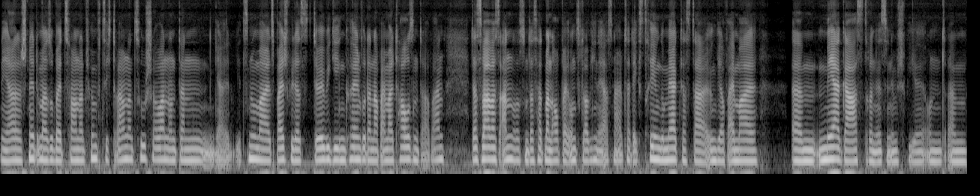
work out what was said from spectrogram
ja, Schnitt immer so bei 250, 300 Zuschauern und dann, ja, jetzt nur mal als Beispiel das Derby gegen Köln, wo dann auf einmal 1000 da waren. Das war was anderes und das hat man auch bei uns, glaube ich, in der ersten Halbzeit extrem gemerkt, dass da irgendwie auf einmal ähm, mehr Gas drin ist in dem Spiel und ähm,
